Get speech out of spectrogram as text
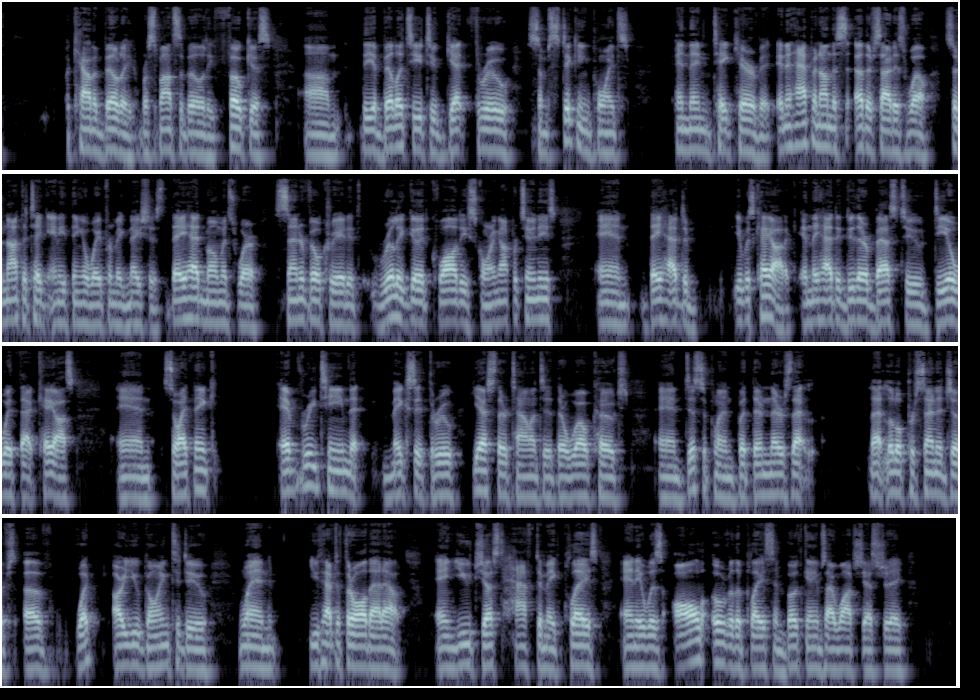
accountability, responsibility, focus, um, the ability to get through some sticking points and then take care of it. And it happened on the other side as well. So, not to take anything away from Ignatius, they had moments where Centerville created really good quality scoring opportunities and they had to it was chaotic and they had to do their best to deal with that chaos and so i think every team that makes it through yes they're talented they're well coached and disciplined but then there's that that little percentage of of what are you going to do when you have to throw all that out and you just have to make plays and it was all over the place in both games i watched yesterday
